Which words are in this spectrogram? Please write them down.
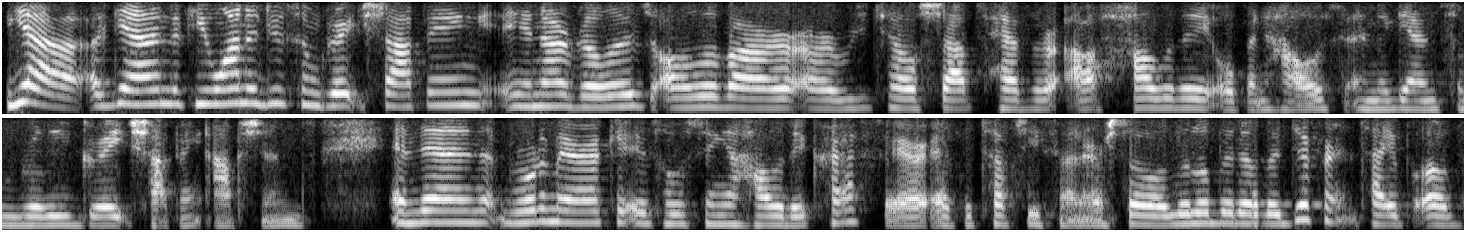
Yeah, again, if you want to do some great shopping in our village, all of our, our retail shops have their uh, holiday open house, and again, some really great shopping options. And then Road America is hosting a holiday craft fair at the Tufte Center, so a little bit of a different type of,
